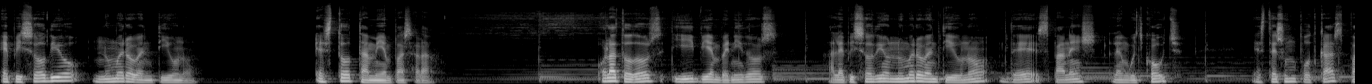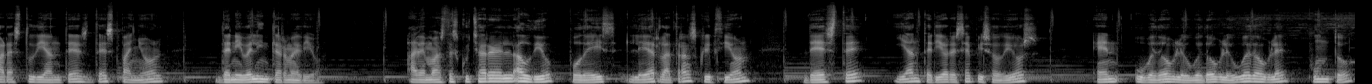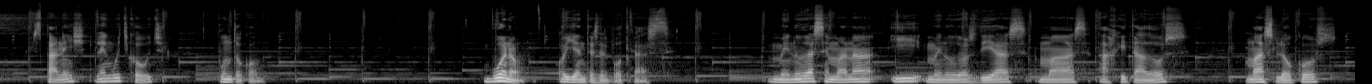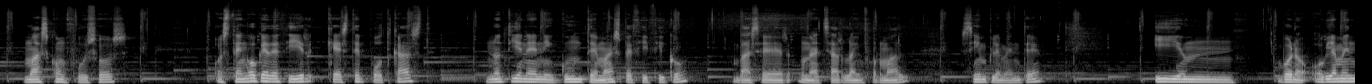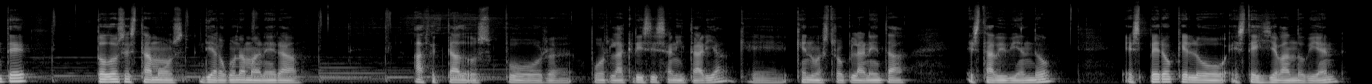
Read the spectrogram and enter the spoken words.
Episodio número 21. Esto también pasará. Hola a todos y bienvenidos al episodio número 21 de Spanish Language Coach. Este es un podcast para estudiantes de español de nivel intermedio. Además de escuchar el audio, podéis leer la transcripción de este y anteriores episodios en www.spanishlanguagecoach.com. Bueno, oyentes del podcast, menuda semana y menudos días más agitados, más locos, más confusos. Os tengo que decir que este podcast no tiene ningún tema específico, va a ser una charla informal, simplemente. Y mm, bueno, obviamente todos estamos de alguna manera afectados por, la crisis sanitaria que, nuestro planeta está viviendo. Espero que lo estéis llevando bien.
